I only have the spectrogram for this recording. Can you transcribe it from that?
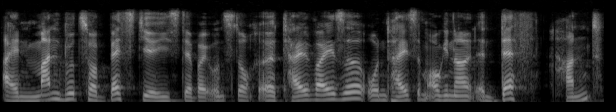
ein Mann wird zur Bestie, hieß der bei uns doch äh, teilweise und heißt im Original äh, Death Hunt.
